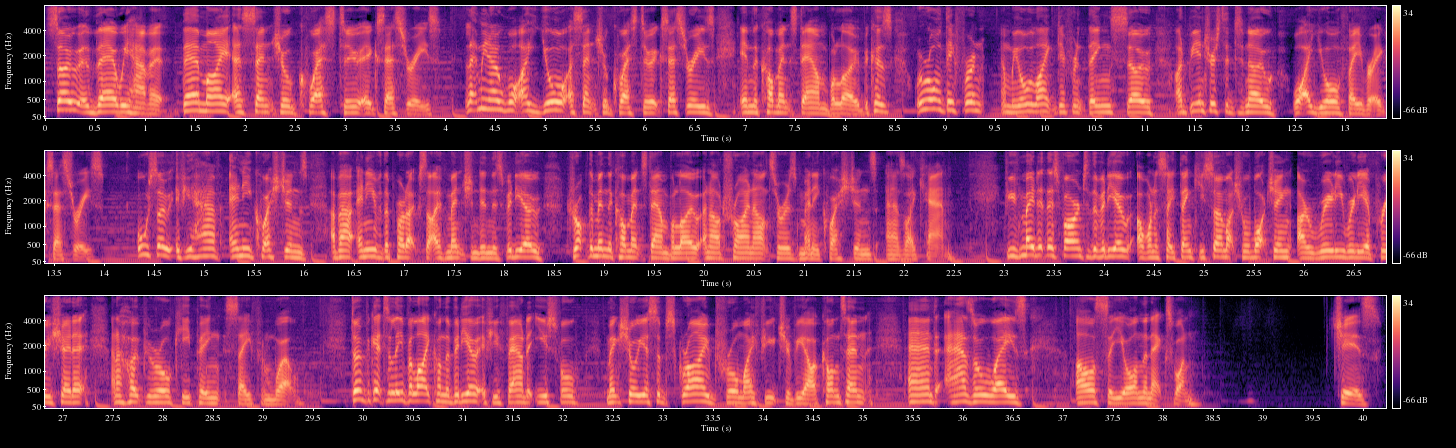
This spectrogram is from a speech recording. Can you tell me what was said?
So there we have it. They're my essential Quest 2 accessories. Let me know what are your essential Quest 2 accessories in the comments down below because we're all different and we all like different things, so I'd be interested to know what are your favorite accessories. Also, if you have any questions about any of the products that I've mentioned in this video, drop them in the comments down below and I'll try and answer as many questions as I can. If you've made it this far into the video, I want to say thank you so much for watching. I really, really appreciate it, and I hope you're all keeping safe and well. Don't forget to leave a like on the video if you found it useful. Make sure you're subscribed for all my future VR content. And as always, I'll see you on the next one. Cheers.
